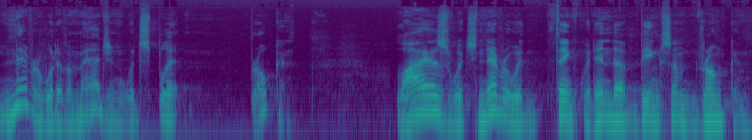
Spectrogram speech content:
never would have imagined would split, broken. Lives which never would think would end up being some drunken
